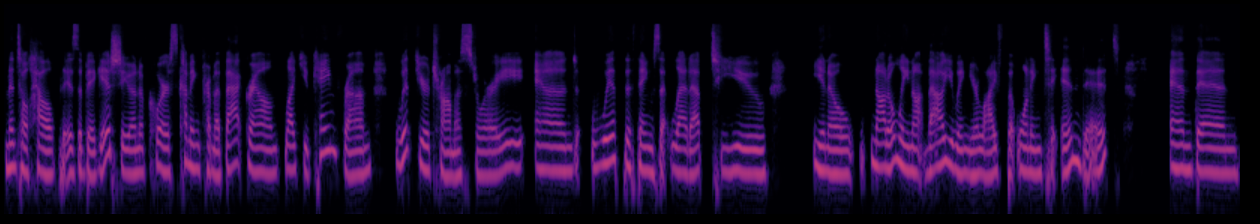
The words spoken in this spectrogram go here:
mental health is a big issue. And of course, coming from a background like you came from with your trauma story and with the things that led up to you, you know, not only not valuing your life, but wanting to end it. And then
